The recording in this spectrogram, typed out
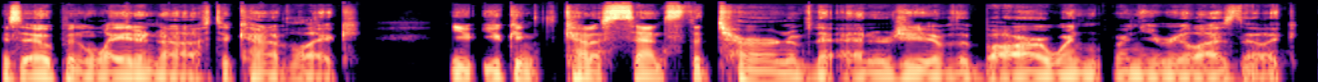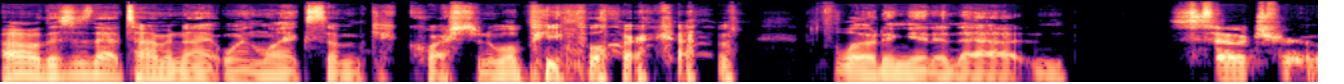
is open late enough to kind of like you, you can kind of sense the turn of the energy of the bar when when you realize that like oh this is that time of night when like some questionable people are kind of floating in and out and so true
